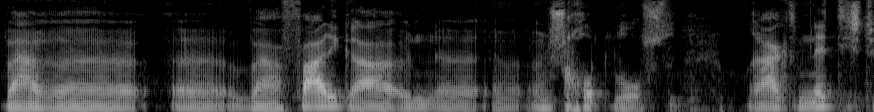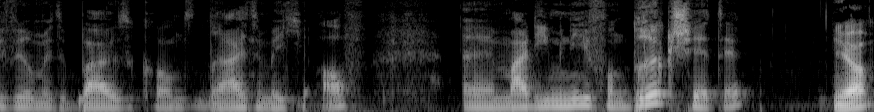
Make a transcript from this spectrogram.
Waar, eh, waar Fadiga een, een schot lost. Raakt hem net iets te veel met de buitenkant. Draait een beetje af. Maar die manier van druk zetten Ja,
